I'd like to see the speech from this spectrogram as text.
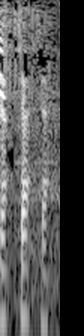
行，行，行。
